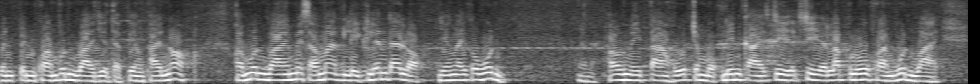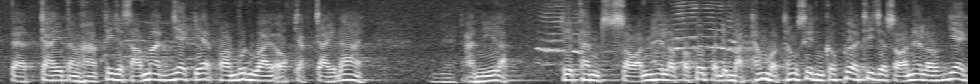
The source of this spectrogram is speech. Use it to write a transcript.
มันเป็นความวุ่นวายอยู่แต่เพียงภายนอก ความวุ่นวายไม่สามารถหลีกเล่นได้หรอก ยังไงก็วุ่นเพราะมีตาหูจมูกลิ้นกายที่ที่จะรับรู้ความวุ่นวาย แต่ใจต่างหากที่จะสามารถแยกแยะความวุ่นวายออกจากใจได้ อันนี้แหละที่ท่านสอนให้เราประพฤติปฏิบัติทั้งหมดทั้งสิ้นก็เพื่อที่จะสอนให้เราแยก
